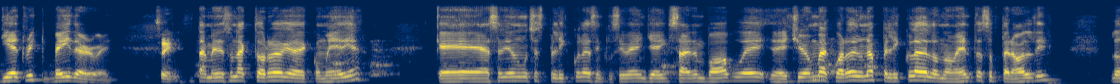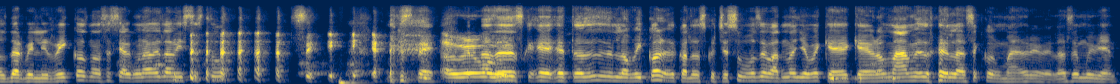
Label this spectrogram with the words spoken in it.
Dietrich Bader, güey. Sí, También es un actor de comedia que ha salido en muchas películas, inclusive en Jake Silent Bob, güey. De hecho, yo me acuerdo de una película de los 90, super oldie, Los Beverly Ricos, no sé si alguna vez la viste tú. sí. Este, güey. entonces, eh, entonces lo vi con- cuando escuché su voz de Batman, yo me quedé que no mames, güey, la hace con madre, güey, lo hace muy bien.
